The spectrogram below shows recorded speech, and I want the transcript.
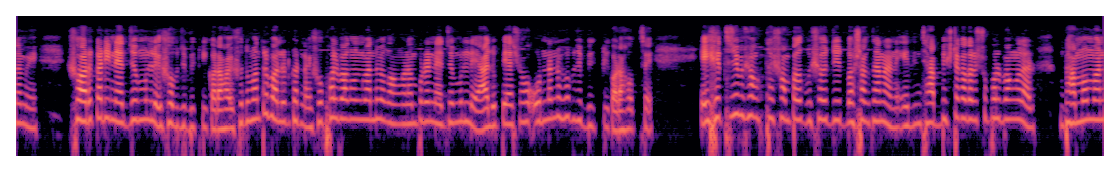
দামে সরকারি ন্যায্য মূল্যে সবজি বিক্রি করা হয়। শুধুমাত্র বালুরঘাট নয়, সুফল বাংলার মাধ্যমে গঙ্গারামপুরের ন্যায্য মূল্যে আলু, পেঁয়াজ সহ অন্যান্য সবজি বিক্রি করা হচ্ছে। এই স্বেচ্ছাসেবী সংস্থার সম্পাদক বিশ্বজিৎ বসাক জানান, এদিন ছাব্বিশ টাকা দরে সুফল বাংলার ভ্রাম্যমান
